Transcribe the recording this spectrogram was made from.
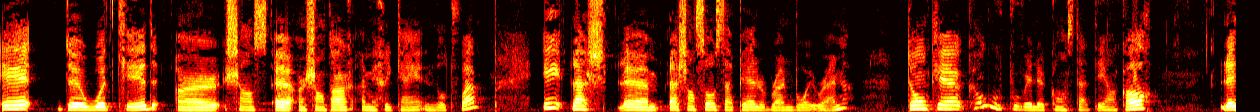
est de Woodkid, un, euh, un chanteur américain une autre fois. Et la, chanson s'appelle Run Boy Run. Donc, euh, comme vous pouvez le constater encore, le,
